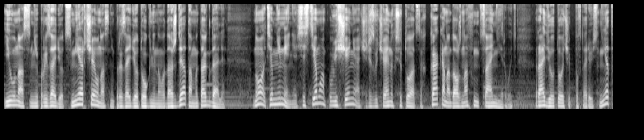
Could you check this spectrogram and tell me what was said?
и у нас не произойдет смерча, у нас не произойдет огненного дождя там и так далее. Но, тем не менее, система оповещения о чрезвычайных ситуациях, как она должна функционировать? Радиоточек, повторюсь, нет.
